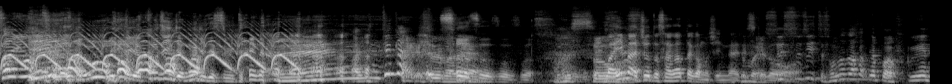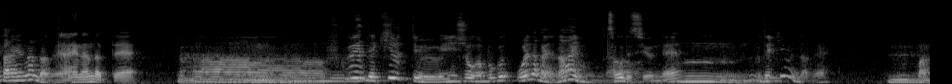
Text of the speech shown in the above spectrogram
かるいやいや個人じゃ無理ですみたいな。えあ言ってたよねそれそうそうそうそう。そう。まあ今はちょっと下がったかもしれないですけど。SSD ってそんなやっぱ復元大変なんだね。大変なんだって。あー。復元できるっていう印象が僕俺の中にはないもんな。そうですよね。うん。でもできるんだね。うん。まあ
